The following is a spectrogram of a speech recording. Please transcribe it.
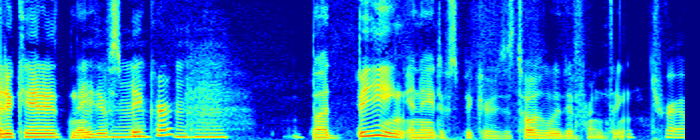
educated native Mhm, speaker, mhm. But being a native speaker is a totally different thing. True.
